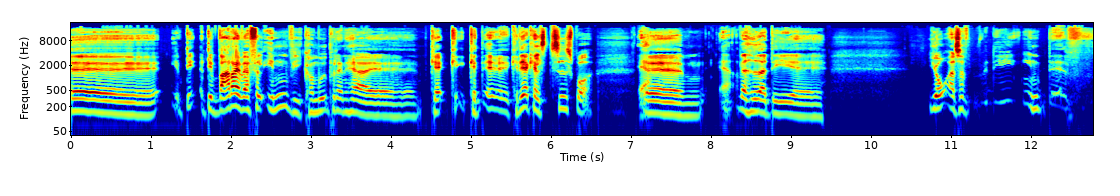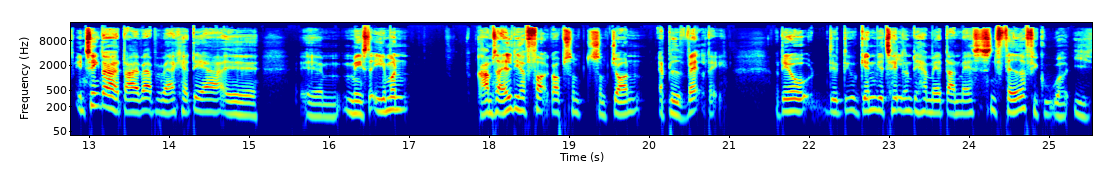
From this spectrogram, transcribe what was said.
Øh, det, det var der i hvert fald, inden vi kom ud på den her... Øh, kan, kan, kan, øh, kan det her kaldes tidsspor? Ja. Øh, Ja. Hvad hedder det? Øh, jo, altså, en, en ting, der, der er værd at bemærke her, det er, øh, øh, Mester Emon ramser alle de her folk op, som, som John er blevet valgt af. Og det er, jo, det, det er jo igen, vi har talt om det her med, at der er en masse sådan faderfigurer i,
